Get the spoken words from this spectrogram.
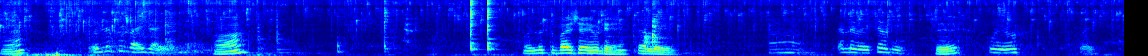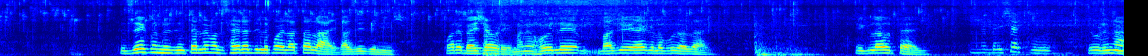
হ্যাঁ? ওইলে হ্যাঁ ওইগুলো তো বাইসাই উঠে তাহলে। তাহলে বেঁচে উঠি। তো যে কোনো জিনিস তেলের মধ্যে ছাইরা দিলে পয়লা তলায় ভাজি জিনিস। পরে বাইসা উঠে মানে হইলে ভাজি হয়ে গেলে বোঝা যায়। এগুলাও তাই। মানে উঠে না।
